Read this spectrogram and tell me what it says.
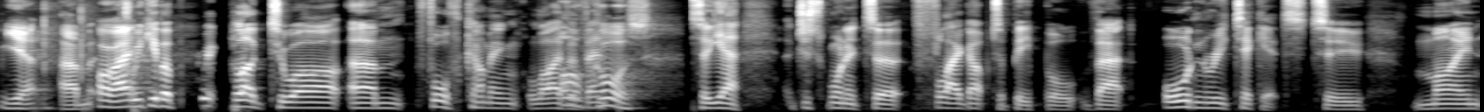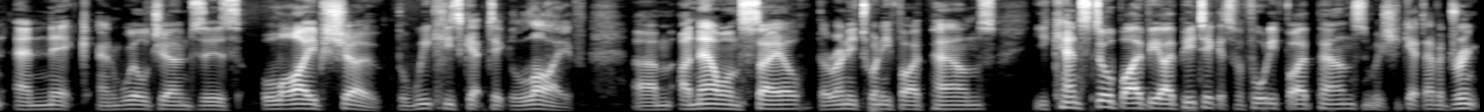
Yeah. Um, All right. We give a quick plug to our um, forthcoming live oh, event? Of course. So yeah, just wanted to flag up to people that ordinary tickets to mine and Nick and Will Jones's live show, the Weekly Sceptic Live, um, are now on sale. They're only £25. You can still buy VIP tickets for £45, in which you get to have a drink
